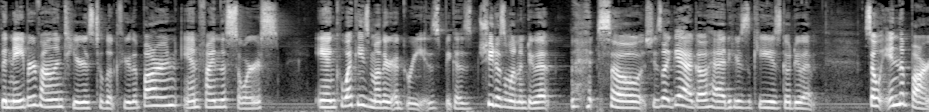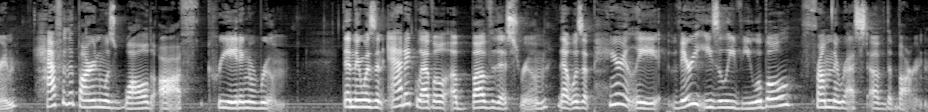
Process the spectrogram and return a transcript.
the neighbor volunteers to look through the barn and find the source, and Kawecki's mother agrees because she doesn't want to do it. so she's like, Yeah, go ahead, here's the keys, go do it. So in the barn, half of the barn was walled off, creating a room. Then there was an attic level above this room that was apparently very easily viewable from the rest of the barn.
